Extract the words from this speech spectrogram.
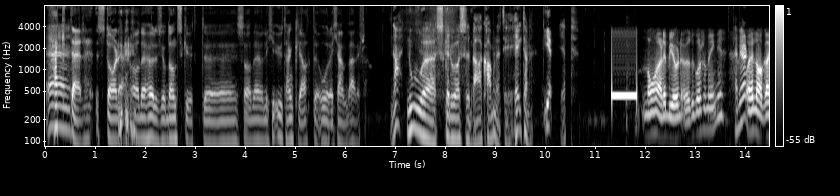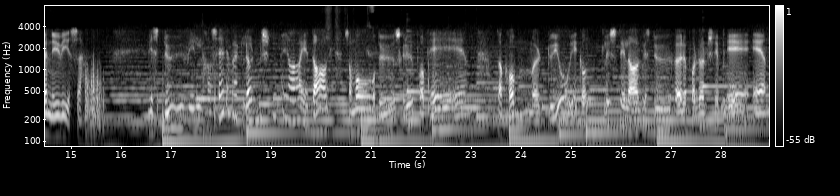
Eh. Hekter står det, og det høres jo dansk ut, eh, så det er vel ikke utenkelig at ordet kommer derifra. Nei, nå eh, skal du også bære kameraet til hektene. Jepp. Yep. Nå er det Bjørn Ødegård som ringer, Hei, Bjørn. og jeg laga en ny vise. Hvis du vil ha servert lunsjen, ja, i dag, så må du skru på P1. Da kommer du jo i godt lyst i lag hvis du hører på lunsj i P1.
